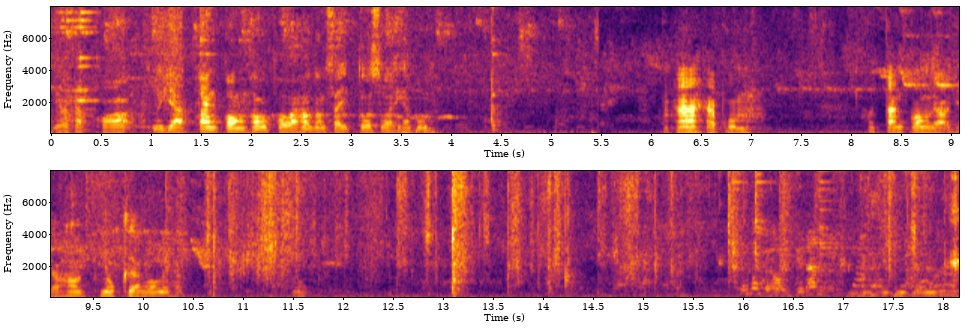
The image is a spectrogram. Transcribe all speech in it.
เดี๋ยวครับขออนุญาตตั้งกล่องเขาเพราะว่าเขาต้องใส่ตัวสวยครับผม อ่าครับผมเขาตั้งกองแล้ว เดี๋ยวเขายกเครื่องลงเลยครับฉันต้องไปออกอยู่ด้านไหน นี่ได้ที่ตัวมาก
